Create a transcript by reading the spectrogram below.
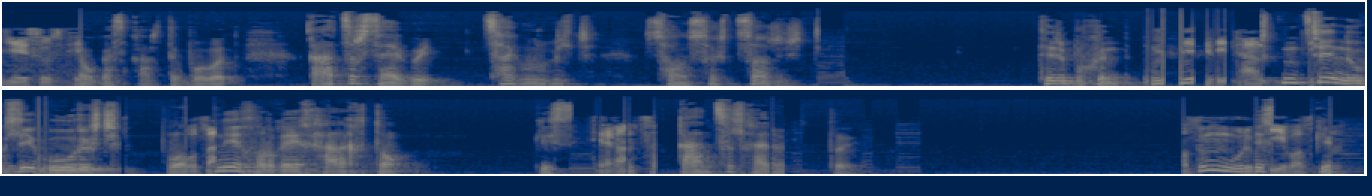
Есүс тэр угаас гардаг бөгөөд газар сайгүй цаг үргэлж сонсогдсоор ирж. Тэр бүхэнд ертөнцийн нүглийг үүрэгч будны хургыг харах тун гэс тэр ганц ганц л хариу буй. олон үүрэг бий болно.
